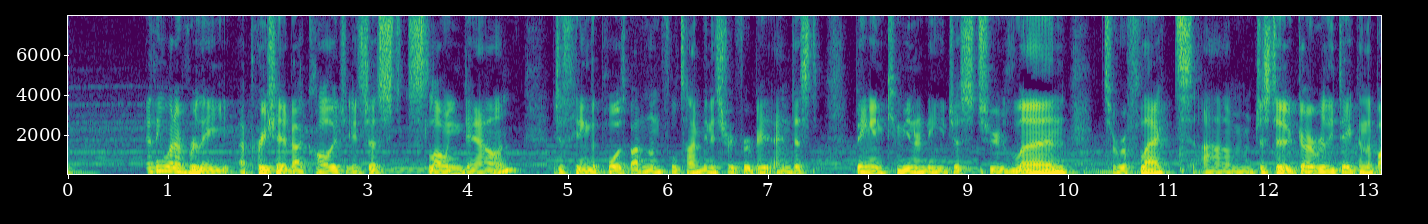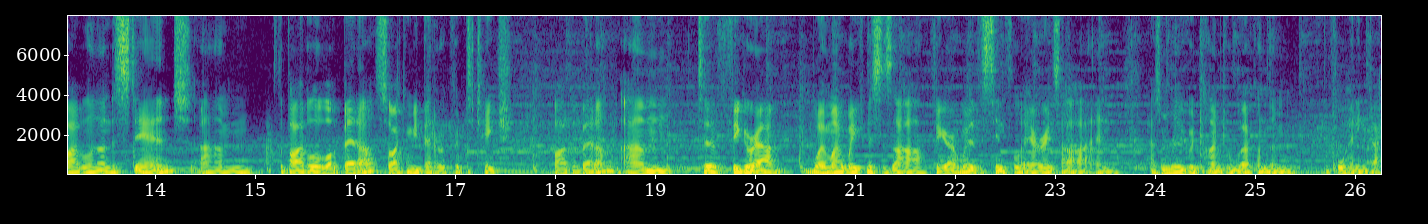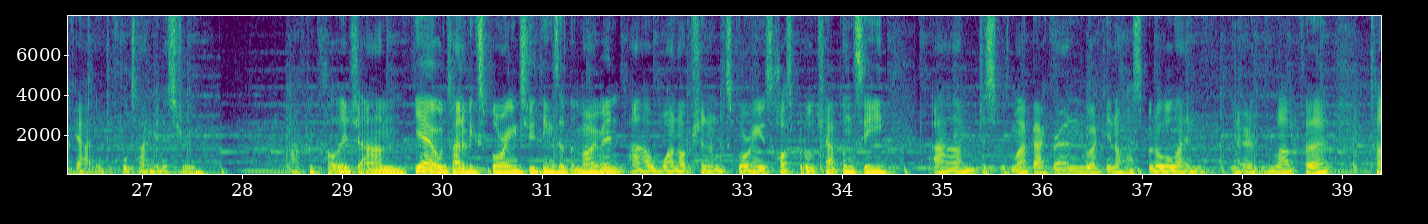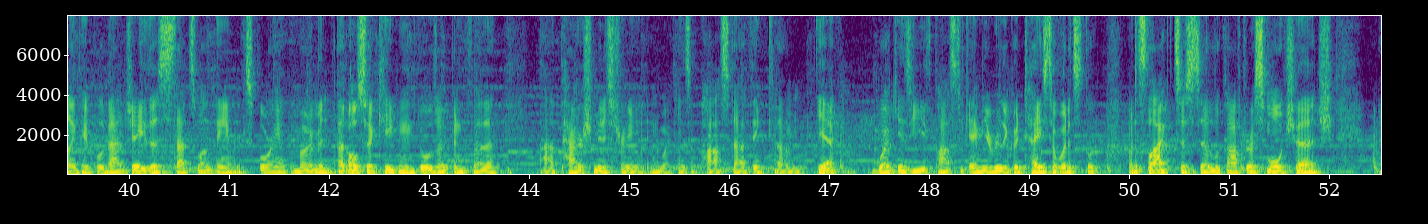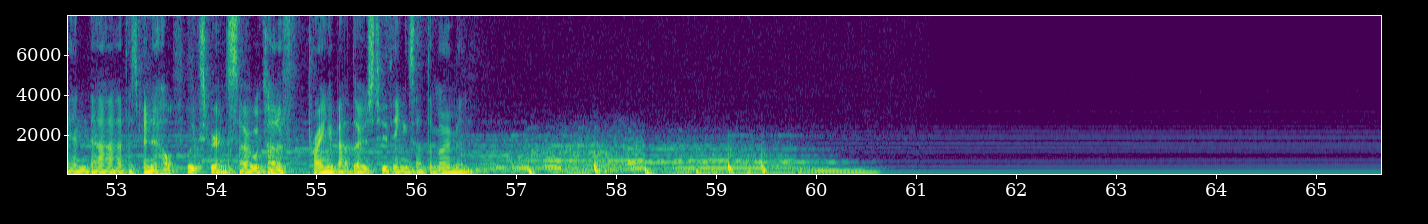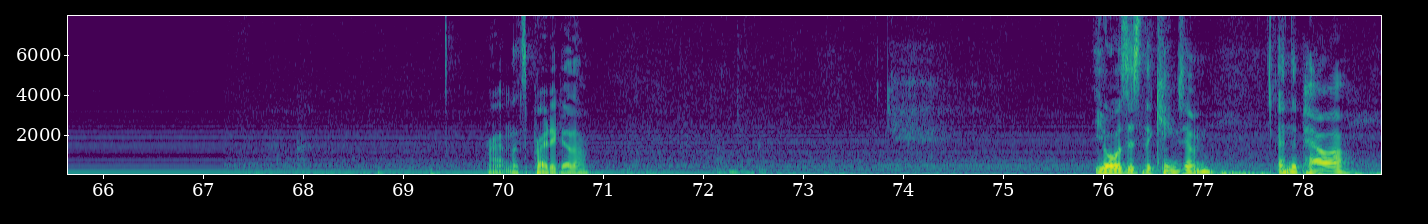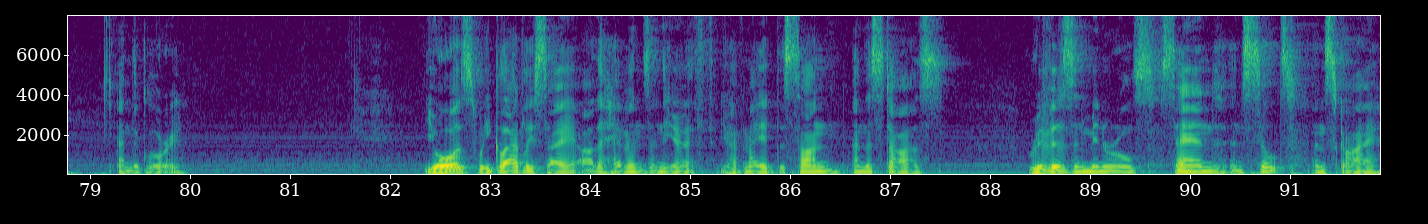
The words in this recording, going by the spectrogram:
I think what I've really appreciated about college is just slowing down just hitting the pause button on full time ministry for a bit and just being in community just to learn, to reflect, um, just to go really deep in the Bible and understand um, the Bible a lot better so I can be better equipped to teach Bible better. Um, to figure out where my weaknesses are, figure out where the sinful areas are, and have some really good time to work on them before heading back out into full time ministry after college. Um, yeah, we're kind of exploring two things at the moment. Uh, one option I'm exploring is hospital chaplaincy, um, just with my background working in a hospital and you know love for telling people about Jesus. That's one thing I'm exploring at the moment, but also keeping doors open for uh, parish ministry and working as a pastor. I think um, yeah, working as a youth pastor gave me a really good taste of what it's look, what it's like just to look after a small church, and uh, that's been a helpful experience. So we're kind of praying about those two things at the moment. Let's pray together. Yours is the kingdom and the power and the glory. Yours, we gladly say, are the heavens and the earth. You have made the sun and the stars, rivers and minerals, sand and silt and sky,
